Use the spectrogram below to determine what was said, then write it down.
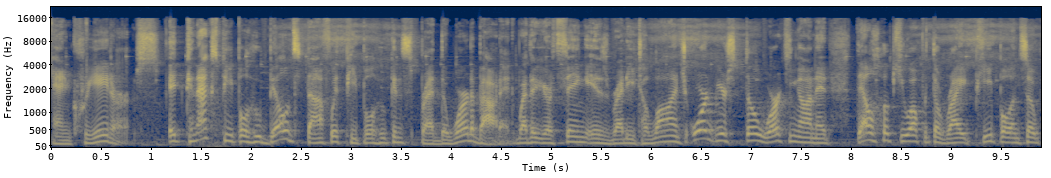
and creators. It connects people who build stuff with people who can spread the word about it. Whether your thing is ready to launch or you're still working on it, they'll hook you up with the right people. And so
